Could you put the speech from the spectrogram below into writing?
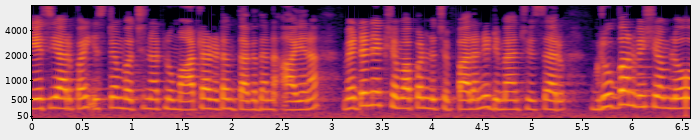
కేసీఆర్ పై ఇష్టం వచ్చినట్లు మాట్లాడటం తగదన్న ఆయన వెంటనే క్షమాపణలు చెప్పాలని డిమాండ్ చేశారు. గ్రూప్ వన్ విషయంలో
